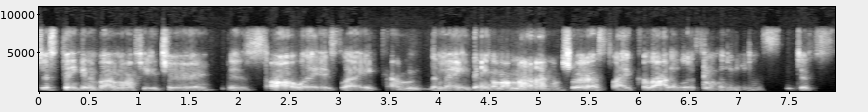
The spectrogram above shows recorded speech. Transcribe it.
just thinking about my future is always like I'm the main thing on my mind. I'm sure that's like a lot of us millennials. Just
